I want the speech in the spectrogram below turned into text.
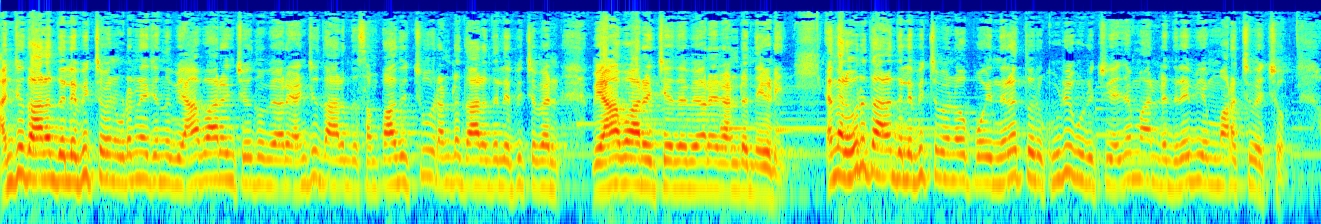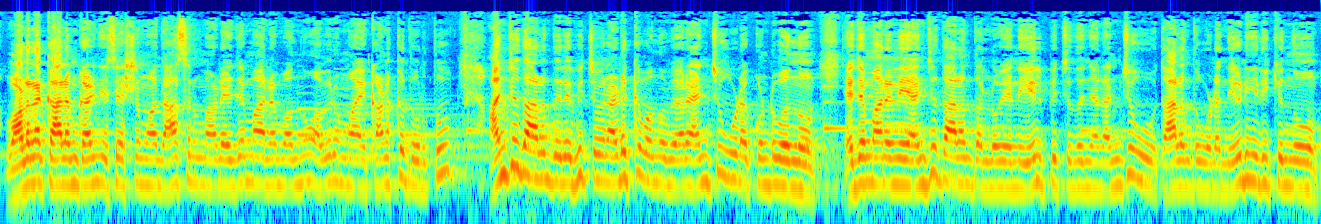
അഞ്ച് താലന്ത് ലഭിച്ചവൻ ഉടനെ ചെന്ന് വ്യാപാരം ചെയ്തു വേറെ അഞ്ച് താലന്ത് സമ്പാദിച്ചു രണ്ട് താലന്ത് ലഭിച്ചവൻ വ്യാപാരം ചെയ്ത് വേറെ രണ്ട് നേടി. നേടി എന്നാൽ ഒരു താലന്ത് ലഭിച്ചവനോ പോയി നിലത്തൊരു കുഴി കുഴിച്ചു യജമാന്റെ ദ്രവ്യം മറച്ചു വെച്ചു. വളരെ കാലം കഴിഞ്ഞ ശേഷം ആ ദാസന്മാരുടെ യജമാനൻ വന്നു അവരുമായി കണക്ക് തീർത്തു. അഞ്ച് താലന്ത് ലഭിച്ചവൻ അടുക്ക് വന്നു വേറെ അഞ്ചു കൂടെ കൊണ്ടുവന്നു. യജമാനെ അഞ്ച് താലന്തല്ലോ എന്നെ ഏൽപ്പിച്ചത് ഞാൻ അഞ്ചു താലന്ത് കൂടെ നേടിയിരിക്കുന്നു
